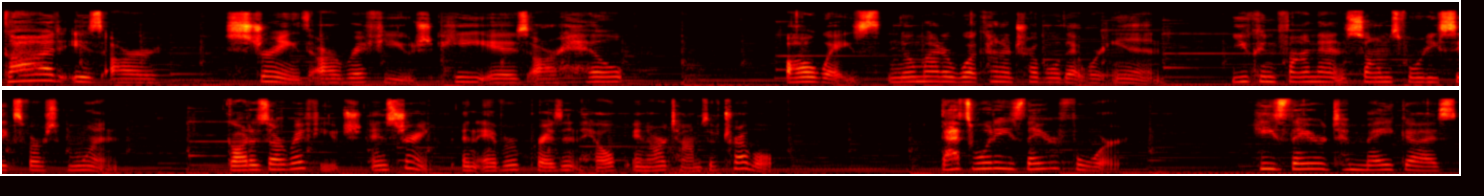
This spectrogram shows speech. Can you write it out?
God is our strength, our refuge. He is our help always, no matter what kind of trouble that we're in. You can find that in Psalms 46, verse 1. God is our refuge and strength, an ever present help in our times of trouble. That's what He's there for. He's there to make us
